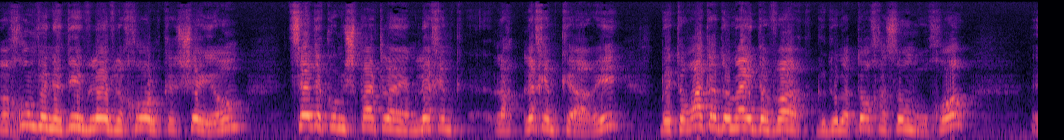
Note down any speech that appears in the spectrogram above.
רחום ונדיב לב לכל קשה יום, צדק ומשפט להם לחם, לחם כארי, בתורת אדוני דבק, גדולתו חסון רוחו, אה,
